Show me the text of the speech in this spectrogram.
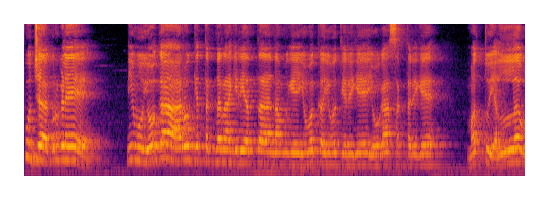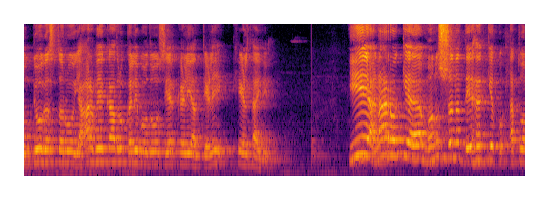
ಪೂಜ್ಯ ಗುರುಗಳೇ, ನೀವು ಯೋಗ ಆರೋಗ್ಯ ತಜ್ಞರಾಗಿರಿ ಅಂತ ನಮಗೆ ಯುವಕ ಯುವತಿಯರಿಗೆ, ಯೋಗಾಸಕ್ತರಿಗೆ ಮತ್ತು ಎಲ್ಲ ಉದ್ಯೋಗಸ್ಥರು ಯಾರು ಬೇಕಾದರೂ ಕಲಿಬೋದು ಸೇರ್ಕೊಳ್ಳಿ ಅಂತೇಳಿ ಹೇಳ್ತಾ ಇದ್ದೀರಿ. ಈ ಅನಾರೋಗ್ಯ ಮನುಷ್ಯನ ದೇಹಕ್ಕೆ ಅಥವಾ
